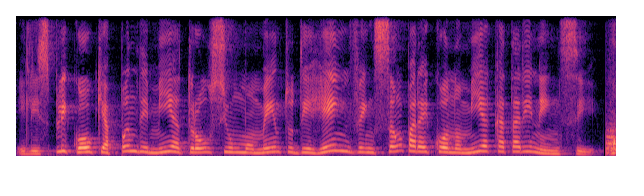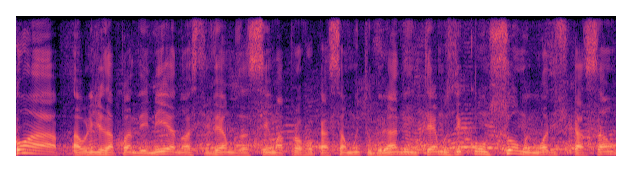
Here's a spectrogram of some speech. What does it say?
Ele explicou que a pandemia trouxe um momento de reinvenção para a economia catarinense. Com a, a origem da pandemia, nós tivemos assim uma provocação muito grande em termos de consumo e modificação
